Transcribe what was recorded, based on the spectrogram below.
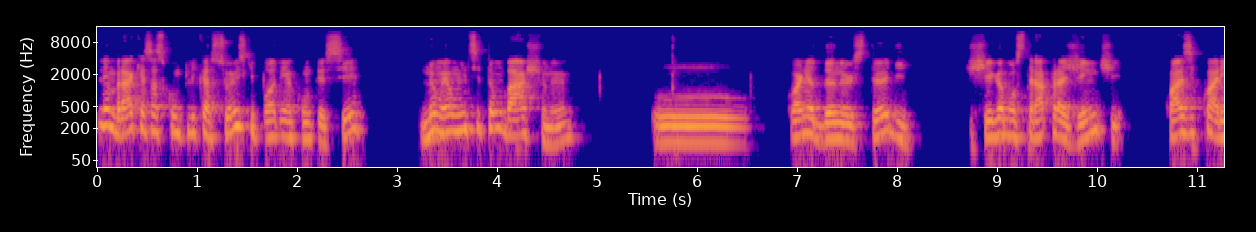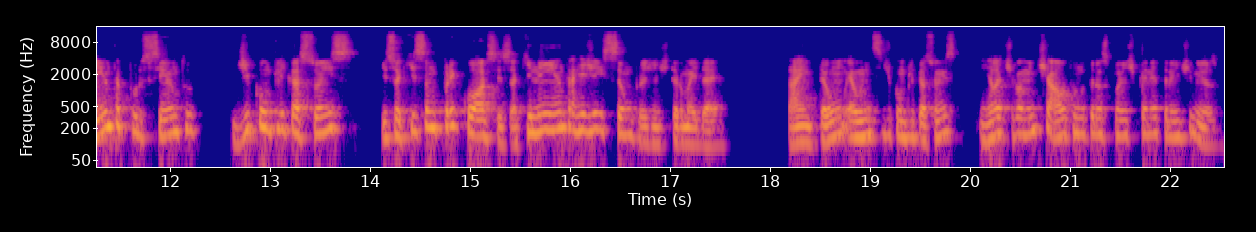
Lembrar que essas complicações que podem acontecer não é um índice tão baixo, né? O Cornell Dunner Study chega a mostrar para a gente quase 40% de complicações. Isso aqui são precoces, aqui nem entra rejeição, para a gente ter uma ideia. Tá? Então, é um índice de complicações relativamente alto no transplante penetrante mesmo.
